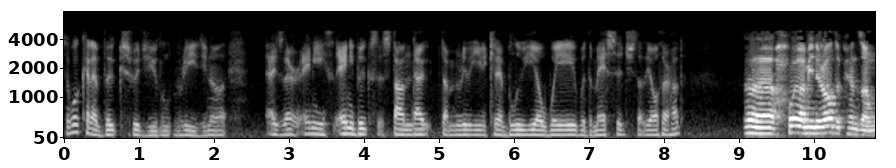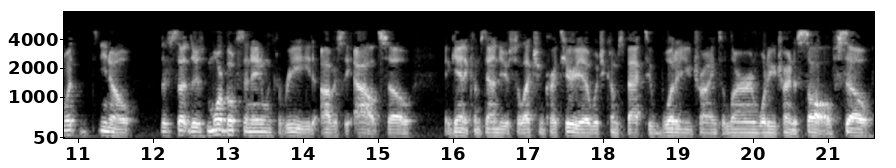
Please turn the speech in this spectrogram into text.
So, what kind of books would you read? You know, is there any any books that stand out that really kind of blew you away with the message that the author had? Uh, well, I mean, it all depends on what you know. There's so, there's more books than anyone could read, obviously out. So again, it comes down to your selection criteria, which comes back to what are you trying to learn, what are you trying to solve. So,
